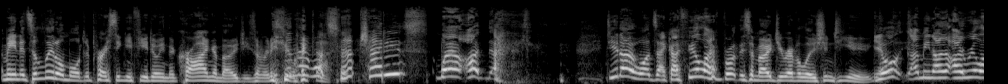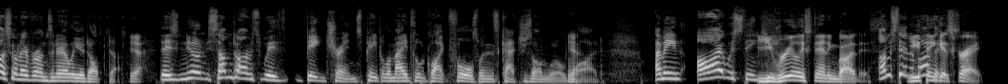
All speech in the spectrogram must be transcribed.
I mean, it's a little more depressing if you're doing the crying emojis or anything Isn't like that what that. Snapchat is? Well, I, do you know what, Zach? I feel like I've brought this emoji revolution to you. You're, I mean, I, I realize not everyone's an early adopter. Yeah. There's no, sometimes with big trends, people are made to look like fools when this catches on worldwide. I mean, I was thinking. you're really standing by this? I'm standing You by think this. it's great?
